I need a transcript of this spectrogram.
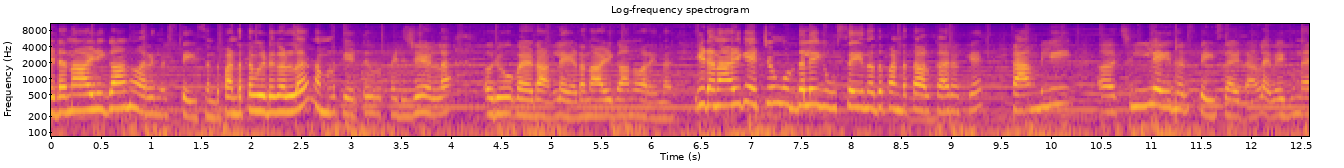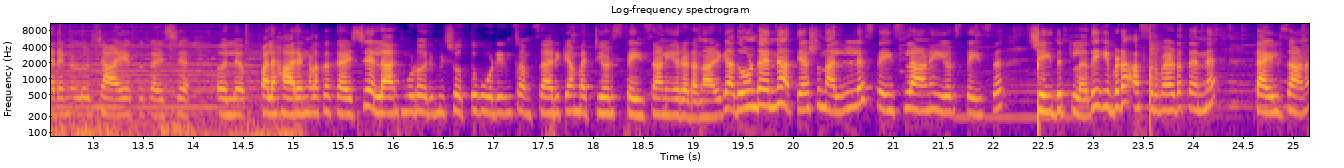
ഇടനാഴിക എന്ന് പറയുന്ന ഒരു സ്പേസ് ഉണ്ട്. പണ്ടത്തെ വീടുകളിൽ നമ്മൾ കേട്ട് പരിചയമുള്ള ഒരു വേർഡാണല്ലേ ഇടനാഴിക എന്ന് പറയുന്നത്. ഇടനാഴിക ഏറ്റവും കൂടുതൽ യൂസ് ചെയ്യുന്നത് പണ്ടത്തെ ആൾക്കാരൊക്കെ ഫാമിലി ചില്ല് ചെയ്യുന്ന ഒരു സ്പേസ് ആയിട്ടാണ് അല്ലേ വൈകുന്നേരങ്ങളിൽ ഒരു ചായയൊക്കെ കഴിച്ച് വല്ല പലഹാരങ്ങളൊക്കെ കഴിച്ച് എല്ലാവർക്കും കൂടെ ഒരുമിച്ച് ഒത്തുകൂടിയിരുന്ന് സംസാരിക്കാൻ പറ്റിയ ഒരു സ്പേസ് ആണ് ഈ ഒരു ഇടനാഴിക. അതുകൊണ്ട് തന്നെ അത്യാവശ്യം നല്ല സ്പേസിലാണ് ഈ ഒരു സ്പേസ് ചെയ്തിട്ടുള്ളത്. ഇവിടെ അസർവയുടെ തന്നെ ടൈൽസ് ആണ്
